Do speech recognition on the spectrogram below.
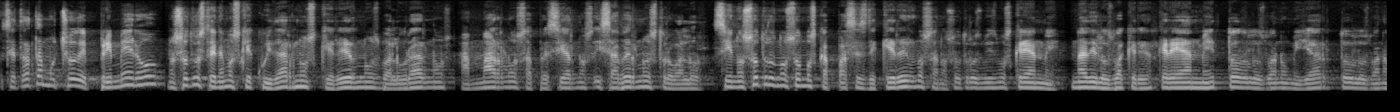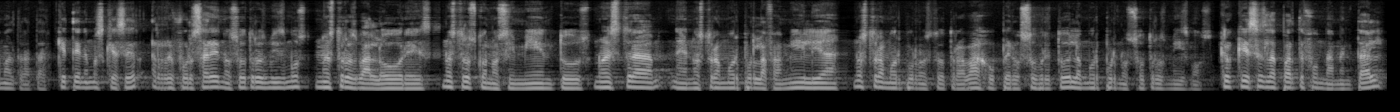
Se trata mucho de, primero, nosotros tenemos que cuidarnos, querernos, valorarnos, amarnos, apreciarnos y saber nuestro valor. Si nosotros no somos capaces de querernos a nosotros mismos, créanme, nadie los va a querer, créanme, todos los van a humillar, todos los van a maltratar. ¿Qué tenemos que hacer? Reforzar en nosotros mismos nuestros valores, nuestros conocimientos, nuestra, eh, nuestro amor por la familia, nuestro amor por nuestro trabajo, pero sobre todo el amor por nosotros mismos. Creo que esa es la parte fundamental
